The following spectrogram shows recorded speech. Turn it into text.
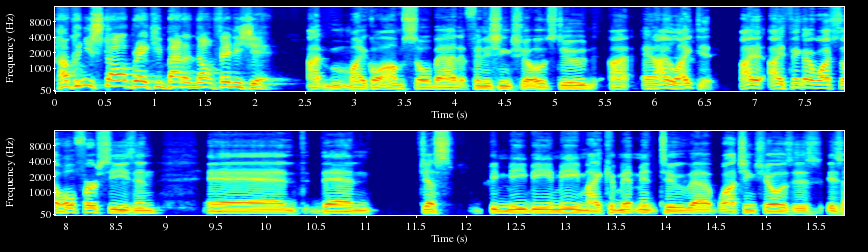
How can you start Breaking Bad and not finish it? I, Michael, I'm so bad at finishing shows, dude. I, and I liked it. I, I think I watched the whole first season, and then just me being me, my commitment to uh, watching shows is is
